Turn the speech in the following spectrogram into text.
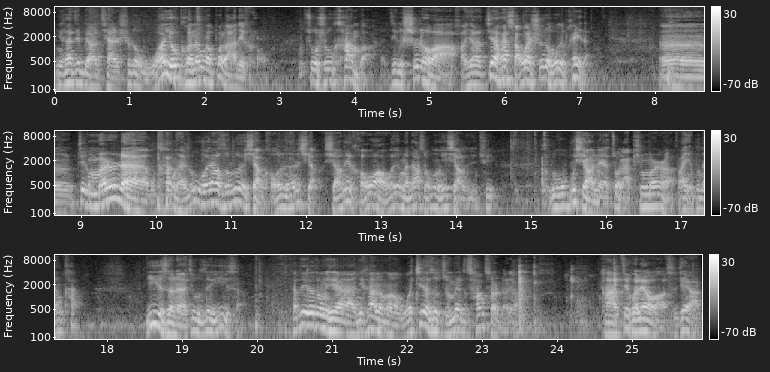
你看这边填石头，我有可能啊不拉这口，做时候看吧。这个石头啊，好像这还少块石头我给配的。嗯，这个门呢，我看看，如果要是乐意镶口，那镶镶那口啊，我应该拿手工给镶进去。如果不镶呢，做俩平门啊，反正也不难看。意思呢就是这个意思。它这个东西啊，你看了吗？我这是准备的长身的料。看这块料啊是这样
